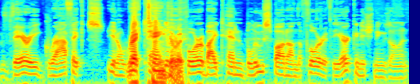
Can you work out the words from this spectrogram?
very graphic, you know, rectangular, rectangular four by ten blue spot on the floor if the air conditioning's on.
